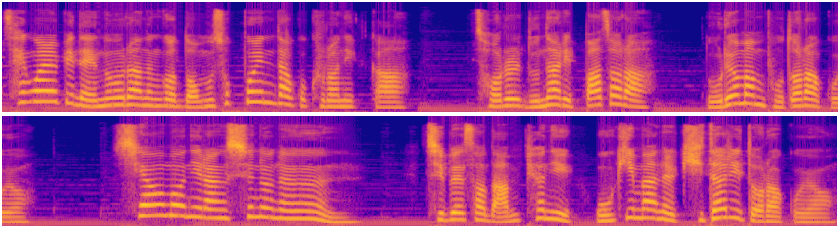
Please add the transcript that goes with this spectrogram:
생활비 내놓으라는 거 너무 속보인다고 그러니까 저를 눈알이 빠져라 노려만 보더라고요. 시어머니랑 신우는 집에서 남편이 오기만을 기다리더라고요.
